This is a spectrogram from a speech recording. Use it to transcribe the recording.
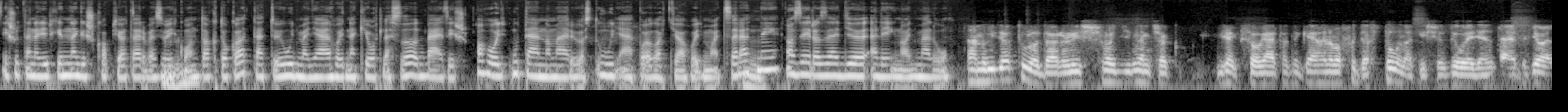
és utána egyébként meg is kapja a tervezői mm. kontaktokat, tehát ő úgy megy el, hogy neki ott lesz az adatbázis, ahogy utána már ő azt úgy ápolgatja, hogy majd szeretné, mm. azért az egy elég nagy meló. Ám ugye a túloldalról is, hogy nem csak szolgáltatni kell, hanem a fogyasztónak is ez jó legyen, tehát egy olyan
